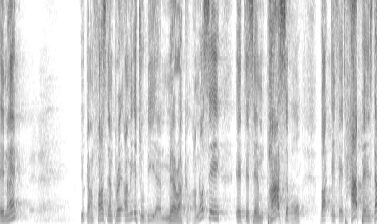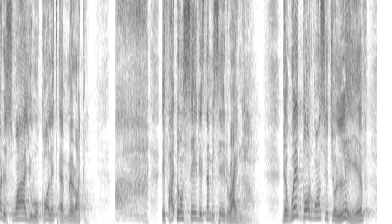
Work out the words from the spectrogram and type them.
Amen? Amen? You can fast and pray. I mean, it will be a miracle. I'm not saying it is impossible, but if it happens, that is why you will call it a miracle. Ah, if I don't say this, let me say it right now. The way God wants you to live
